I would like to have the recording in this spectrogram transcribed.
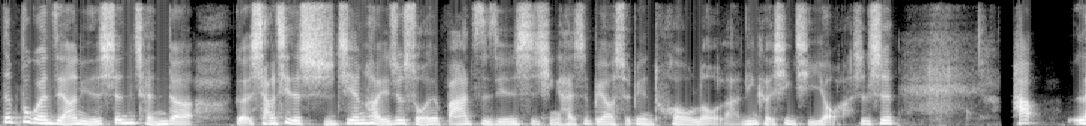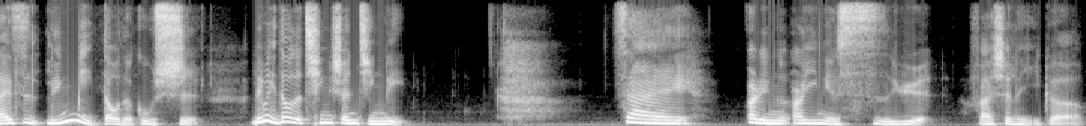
但不管怎样，你的生辰的详细的时间哈，也就是所谓的八字这件事情，还是不要随便透露了，宁可信其有啊，是不是？好，来自林米豆的故事，林米豆的亲身经历，在二零二一年四月。发生了一个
